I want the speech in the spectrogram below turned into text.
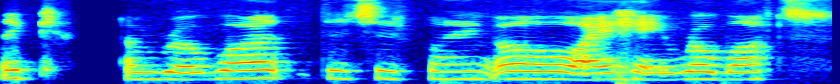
like a robot that's just playing. Oh, I hate robots.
